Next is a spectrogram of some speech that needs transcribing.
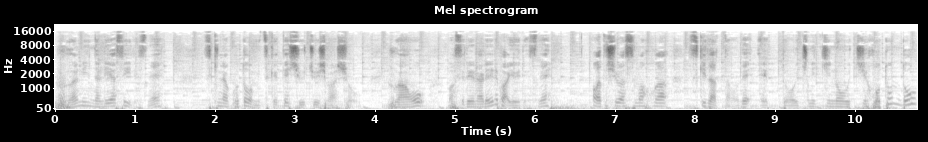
不安になりやすいですね。好きなことを見つけて集中しましょう。不安を忘れられれば良いですね。私はスマホが好きだったので、えっと、1日のうちほとんど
